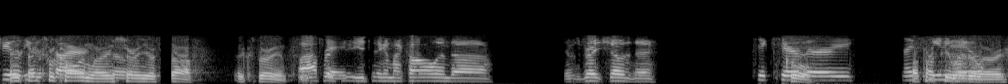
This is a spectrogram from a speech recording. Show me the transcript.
feel hey, he thanks was for tired. calling, Larry, so- sharing your stuff, experiences. Well, I appreciate you taking my call, and uh, it was a great show today. Take care, Cool. Larry. Nice I'll talk to meeting you later, Larry.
